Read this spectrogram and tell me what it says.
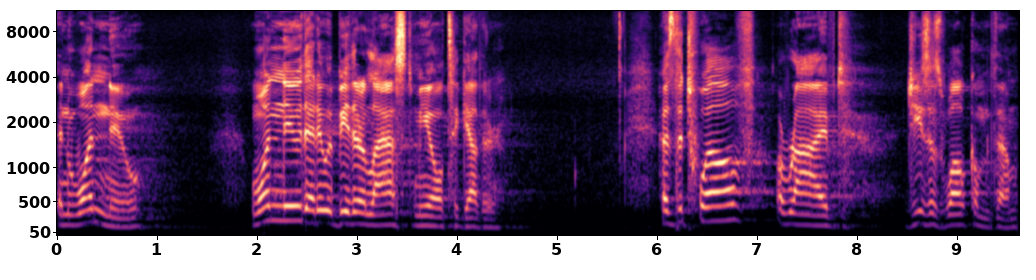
and one knew, one knew that it would be their last meal together. As the twelve arrived, Jesus welcomed them.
